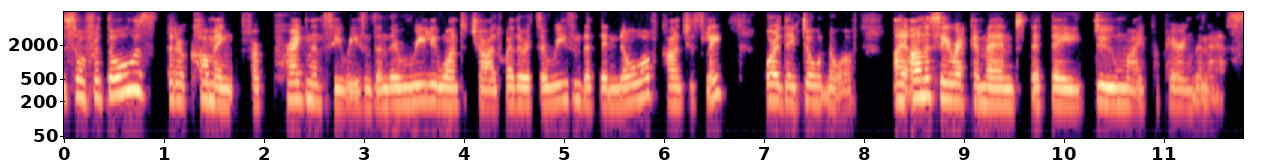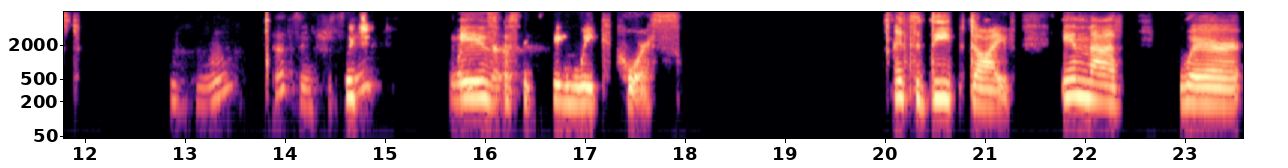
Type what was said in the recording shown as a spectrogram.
So for those that are coming for pregnancy reasons and they really want a child whether it's a reason that they know of consciously or they don't know of i honestly recommend that they do my preparing the nest. Mm-hmm. that's interesting. Which is, is a 16 week course. It's a deep dive in that where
